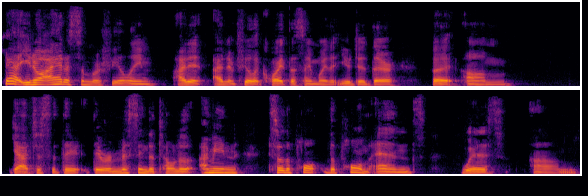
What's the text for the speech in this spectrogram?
Yeah, you know, I had a similar feeling. I didn't I didn't feel it quite the same way that you did there, but um yeah, just that they they were missing the tone of I mean, so the poem the poem ends with um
